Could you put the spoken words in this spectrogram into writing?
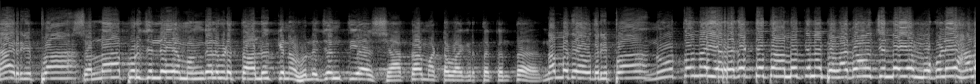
ಯಾರಿಪ್ಪ? ಸೊಲ್ಲಾಪುರ ಜಿಲ್ಲೆಯ ಮಂಗಲವಿಡ ತಾಲೂಕಿನ ಹುಲಜಂತಿಯ ಶಾಖಾ ಮಠವಾಗಿರ್ತಕ್ಕಂಥ ನಮ್ಮದೇ ಹೌದ್ರಿಪ್ಪ? ನೂತನ ಯರಗಟ್ಟೆ ತಾಲೂಕಿನ ಬೆಳಗಾವಿ ಜಿಲ್ಲೆಯ ಮುಗುಳಿಹಾಳ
